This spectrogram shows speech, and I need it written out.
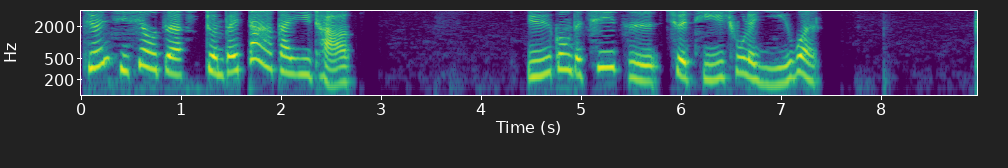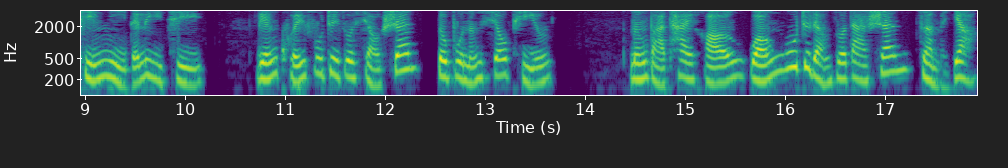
卷起袖子准备大干一场。愚公的妻子却提出了疑问：“凭你的力气，连魁父这座小山都不能削平，能把太行、王屋这两座大山怎么样？”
